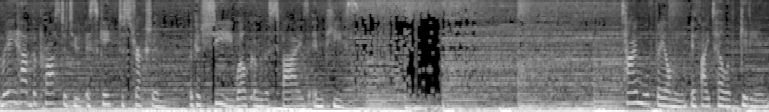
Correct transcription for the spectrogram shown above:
Rahab the prostitute escaped destruction because she welcomed the spies in peace. Time will fail me if I tell of Gideon,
